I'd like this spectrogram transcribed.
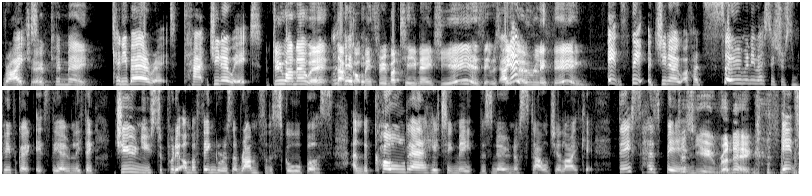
right? You're joking me. Can you bear it? Can, do you know it? Do I know it? That got me through my teenage years. It was the know. only thing. It's the. Do you know? I've had so many messages from people going. It's the only thing. June used to put it on my finger as I ran for the school bus, and the cold air hitting me. There's no nostalgia like it. This has been. Just you running. It's.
